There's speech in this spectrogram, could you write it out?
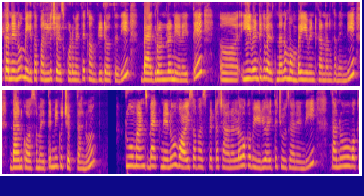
ఇక నేను మిగతా పనులు చేసుకోవడం అయితే కంప్లీట్ అవుతుంది. బ్యాక్గ్రౌండ్లో నేనైతే ఈవెంట్కి వెళ్తున్నాను. ముంబై ఈవెంట్కి అన్నాను కదండి. దానికోసం అయితే మీకు చెప్తాను. టూ మంత్స్ బ్యాక్ నేను వాయిస్ ఆఫ్ హాస్పిటల్ ఛానల్లో ఒక వీడియో అయితే చూశానండి. తను ఒక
